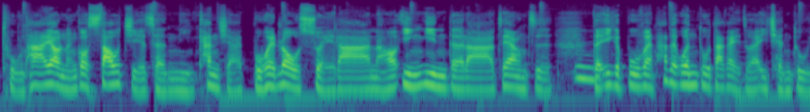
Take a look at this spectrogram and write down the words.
土它要能够烧结成你看起来不会漏水啦，然后硬硬的啦这样子嗯的一个部分，它的温度大概也都在一千度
